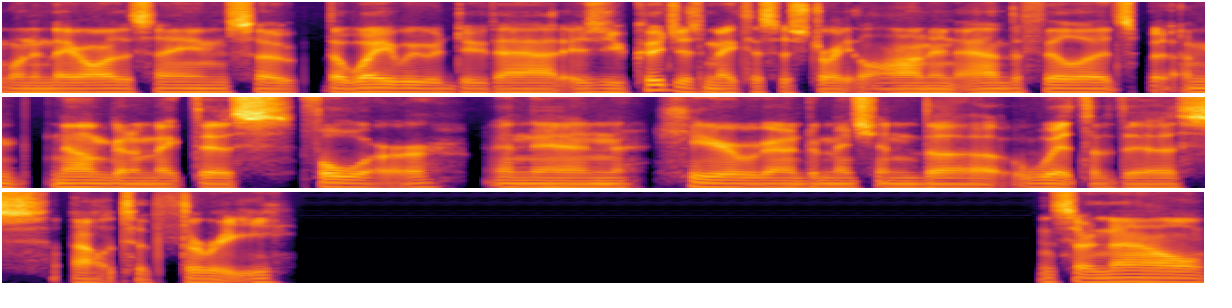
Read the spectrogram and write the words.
when they are the same. So the way we would do that is you could just make this a straight line and add the fillets, but I'm now I'm going to make this four and then here we're going to dimension the width of this out to three. And so now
